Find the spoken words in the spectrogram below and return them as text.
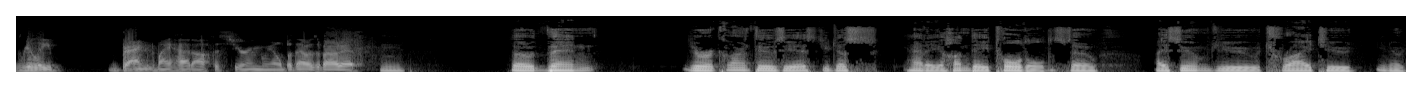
really banged my head off the steering wheel, but that was about it. mm. so then you're a car enthusiast. You just had a Hyundai totaled. So I assumed you try to you know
